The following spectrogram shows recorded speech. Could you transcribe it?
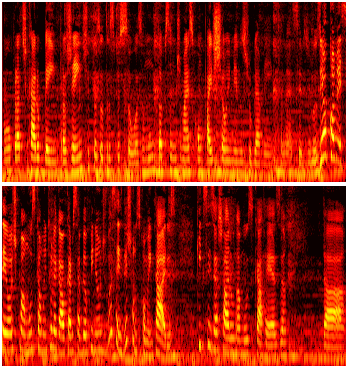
Vamos praticar o bem pra gente e pras outras pessoas. O mundo tá precisando de mais compaixão e menos julgamento, né? Ser de luz. E eu comecei hoje com uma música muito legal, quero saber a opinião de vocês. Deixa nos comentários o que, que vocês acharam da música Reza da,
